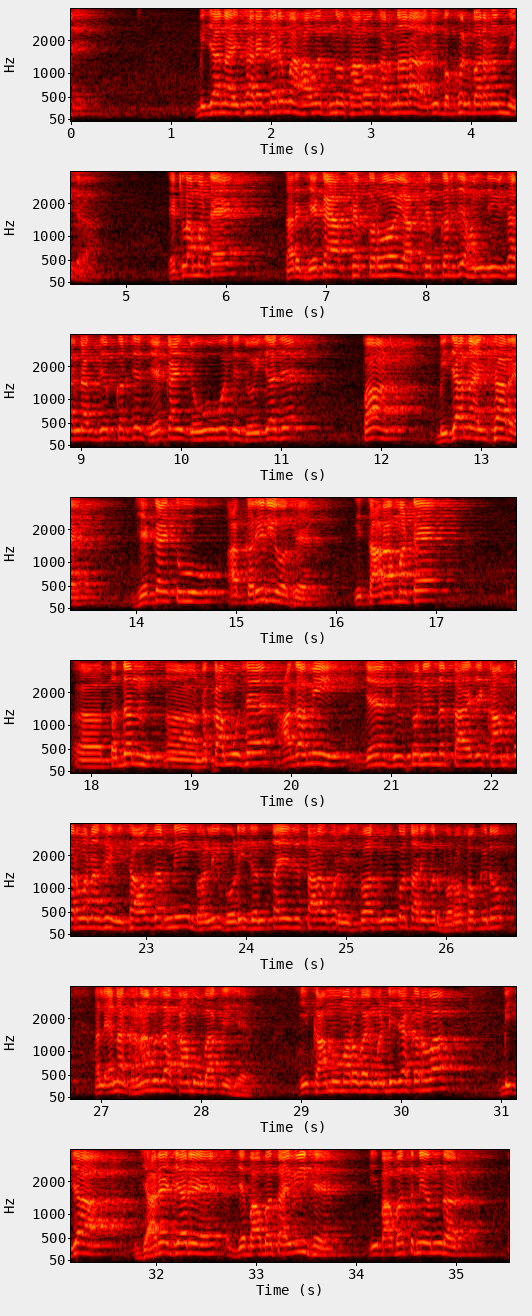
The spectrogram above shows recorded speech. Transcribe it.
બીજાના ઇશારે કરમાં હાવજનો સારો કરનારા હજી બખોલ બાર નથી નીકળ્યા. એટલા માટે તારે જે કાંઈ આક્ષેપ કરવો હોય એ આક્ષેપ કરજે સમજી વિચારીને આક્ષેપ કરજે, જે કાંઈ જોવું હોય તે જોઈ જાજે. પણ બીજાના ઇશારે જે કાંઈ તું આ કરી રહ્યો છે એ તારા માટે તદ્દન નકામું છે. આગામી જે દિવસોની અંદર તારે જે કામ કરવાના છે વિસાવદરની ભલી ભોળી જનતાએ જે તારા ઉપર વિશ્વાસ મૂક્યો, તારી ઉપર ભરોસો કર્યો. એટલે એના ઘણા બધા કામો બાકી છે. એ કામો મારો ભાઈ મંડીજા કરવા બીજા જ્યારે જ્યારે જે બાબત આવી છે એ બાબતની અંદર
